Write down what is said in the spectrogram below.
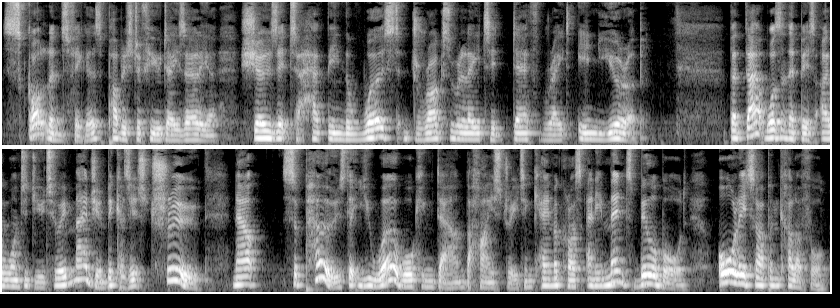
Scotland's figures, published a few days earlier, shows it to have been the worst drugs-related death rate in Europe. But that wasn't the bit I wanted you to imagine because it's true. Now, Suppose that you were walking down the high street and came across an immense billboard, all lit up and colourful.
